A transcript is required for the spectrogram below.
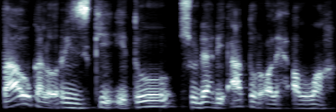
tahu kalau rizki itu sudah diatur oleh Allah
